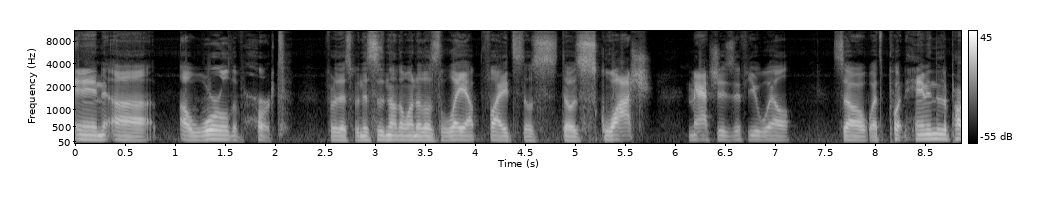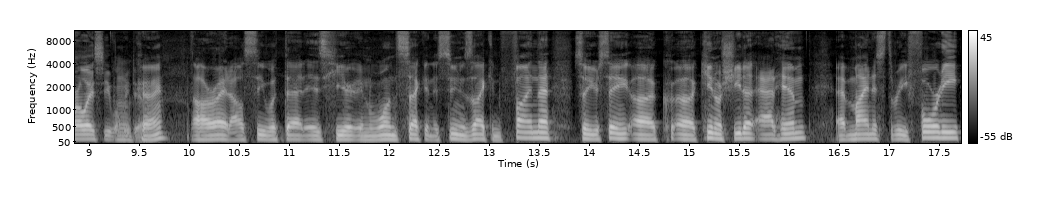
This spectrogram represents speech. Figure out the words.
in uh, a world of hurt for this one. This is another one of those layup fights, those those squash matches, if you will. So let's put him into the parlay. See what we do. Okay. All right. I'll see what that is here in one second as soon as I can find that. So you're saying uh, uh, Kinoshita at him at minus 340.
